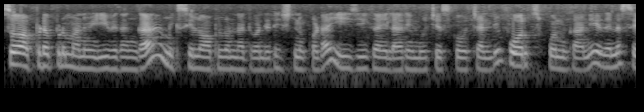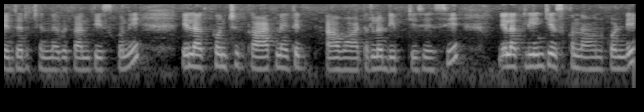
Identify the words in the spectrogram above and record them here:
సో అప్పుడప్పుడు మనం ఈ విధంగా మిక్సీ లోపల ఉన్నటువంటి డిష్ను కూడా ఈజీగా ఇలా రిమూవ్ చేసుకోవచ్చు అండి ఫోర్క్ స్పూన్ కానీ ఏదైనా సెజర్ చిన్నది కానీ తీసుకుని ఇలా కొంచెం కాటన్ అయితే ఆ వాటర్లో డిప్ చేసేసి ఇలా క్లీన్ చేసుకున్నాం అనుకోండి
